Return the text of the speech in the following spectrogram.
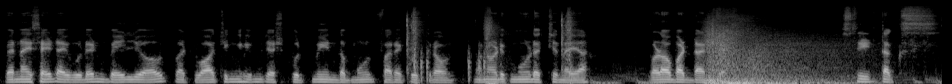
I Sort of. mean it. When I said I wouldn't bail you out, but watching him just put me in the mood for a quick round. మనోడికి మూడ్ వచ్చిందయ్యా గొడవ పడ్డానికి స్ట్రీట్ టక్స్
